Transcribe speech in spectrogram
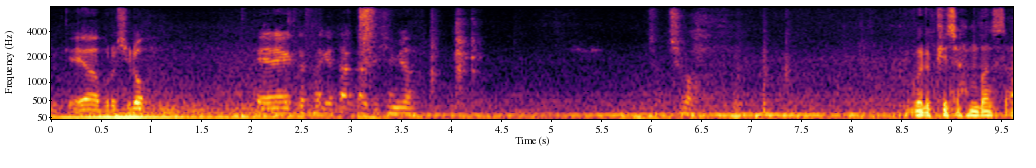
이렇게 에어 브러쉬로 깨끗하게 닦아주시면 좋죠. 그리고 이렇게 이제 한번 싹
